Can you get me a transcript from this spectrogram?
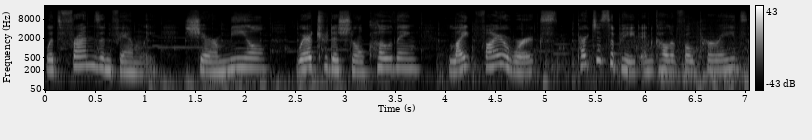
with friends and family, share a meal, wear traditional clothing, light fireworks, participate in colorful parades,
